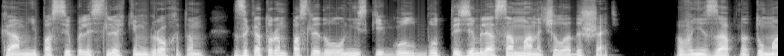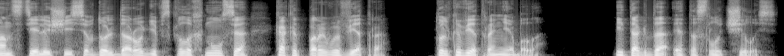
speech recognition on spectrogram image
Камни посыпались с легким грохотом, за которым последовал низкий гул, будто земля сама начала дышать. Внезапно туман, стелющийся вдоль дороги, всколыхнулся, как от порыва ветра. Только ветра не было. И тогда это случилось.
